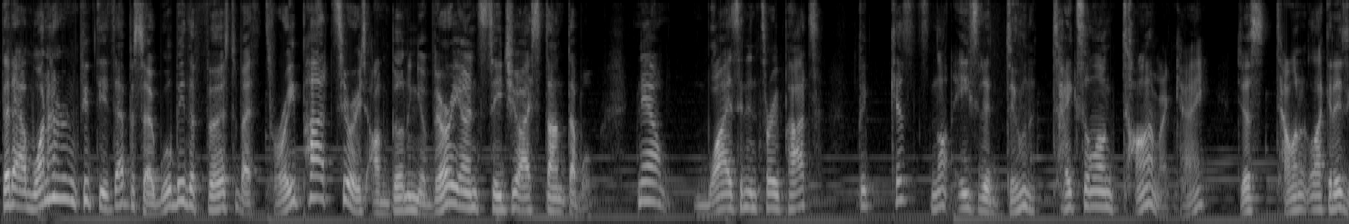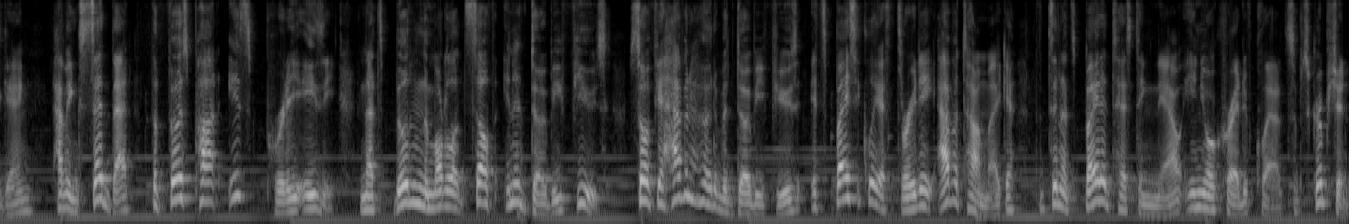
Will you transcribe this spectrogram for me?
that our 150th episode will be the first of a three part series on building your very own CGI stunt double. Now, why is it in three parts? Because it's not easy to do and it takes a long time, okay? Just telling it like it is, gang. Having said that, the first part is pretty easy, and that's building the model itself in Adobe Fuse. So if you haven't heard of Adobe Fuse, it's basically a 3D avatar maker that's in its beta testing now in your Creative Cloud subscription.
